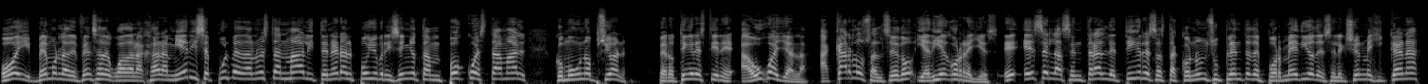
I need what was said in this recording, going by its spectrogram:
hoy vemos la defensa de Guadalajara, Mier y Sepúlveda no están mal y tener al pollo briseño tampoco está mal como una opción. Pero Tigres tiene a Hugo Ayala, a Carlos Salcedo y a Diego Reyes. E- esa es la central de Tigres hasta con un suplente de por medio de selección mexicana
